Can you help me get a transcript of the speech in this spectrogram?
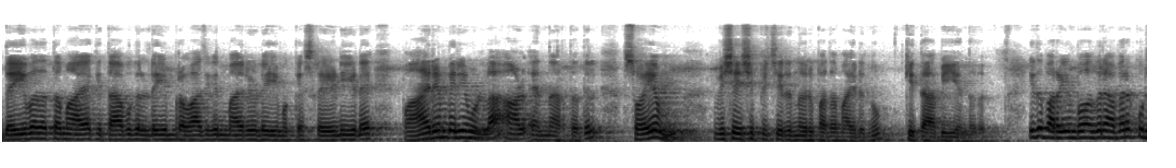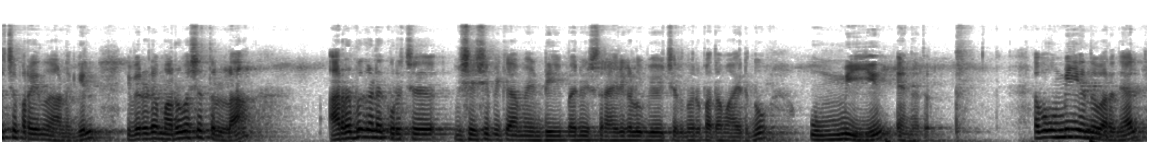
ദൈവദത്തമായ കിതാബുകളുടെയും പ്രവാചകന്മാരുടെയും ഒക്കെ ശ്രേണിയുടെ പാരമ്പര്യമുള്ള ആൾ എന്ന അർത്ഥത്തിൽ സ്വയം വിശേഷിപ്പിച്ചിരുന്ന ഒരു പദമായിരുന്നു കിതാബി എന്നത്. ഇത് പറയുമ്പോൾ ഇവർ അവരെക്കുറിച്ച് പറയുന്നതാണെങ്കിൽ ഇവരുടെ മറുവശത്തുള്ള അറബുകളെക്കുറിച്ച് വിശേഷിപ്പിക്കാൻ വേണ്ടി ബനു ഇസ്രായേലുകൾ ഉപയോഗിച്ചിരുന്ന ഒരു പദമായിരുന്നു ഉമ്മി എന്നത്. അപ്പോൾ ഉമ്മി എന്ന് പറഞ്ഞാൽ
